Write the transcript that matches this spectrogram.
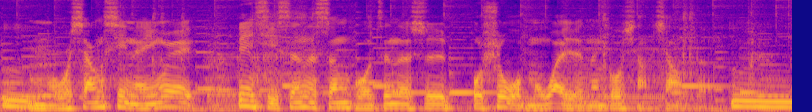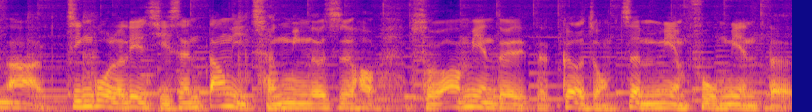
嗯，我相信呢，因为练习生的生活真的是不是我们外人能够想象的。嗯，那，经过了练习生，当你成名了之后，所要面对的各种正面、负面的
